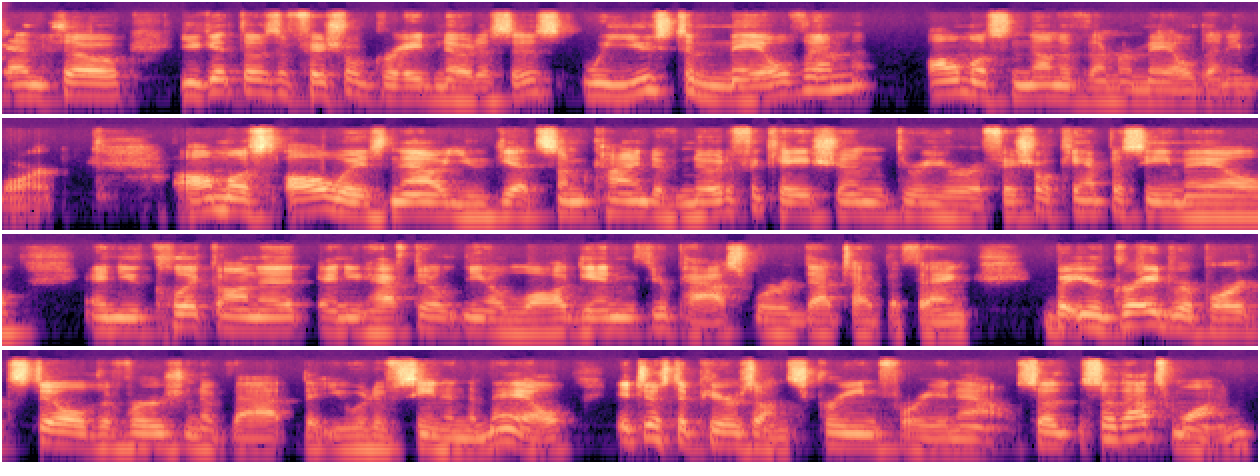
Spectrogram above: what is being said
and so you get those official grade notices. We used to mail them almost none of them are mailed anymore. Almost always now you get some kind of notification through your official campus email and you click on it and you have to, you know, log in with your password, that type of thing. But your grade report still the version of that that you would have seen in the mail. It just appears on screen for you now. So so that's one.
